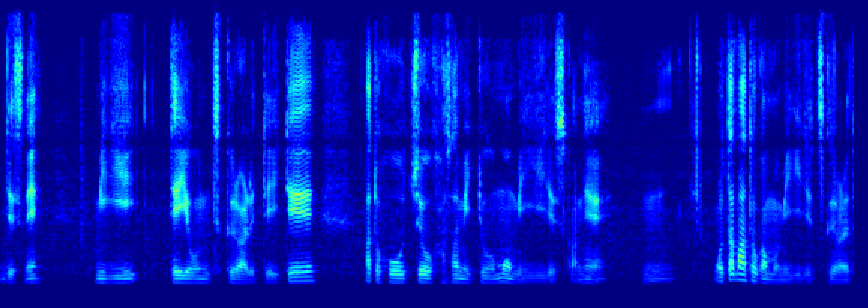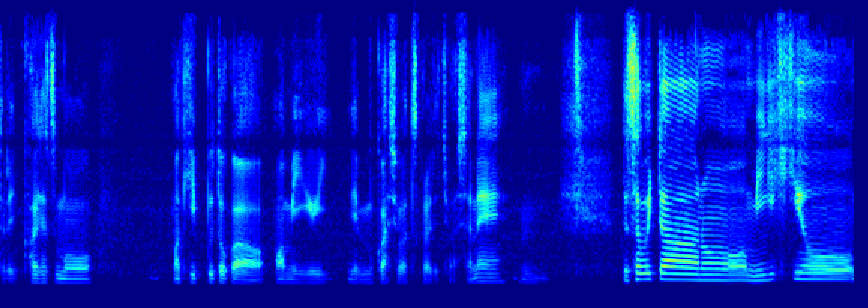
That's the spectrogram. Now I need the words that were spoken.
ですね。右手用に作られていて、あと包丁、ハサミ等も右ですかね。うん。お玉とかも右で作られたり、改札も、まあ、切符とかは右で昔は作られてきましたね。うん。で、そういった、あの、右利きを、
